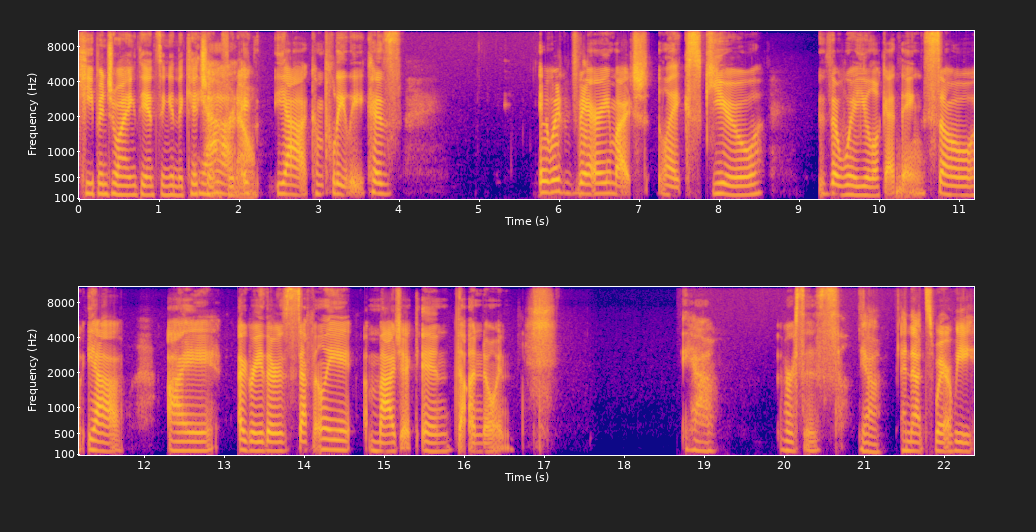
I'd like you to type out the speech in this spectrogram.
Keep enjoying dancing in the kitchen yeah, for now. Yeah, completely. Because it would very much like skew the way you look at things. So, yeah, I agree. There's definitely magic in the unknown. Yeah. Versus. Yeah and that's where we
